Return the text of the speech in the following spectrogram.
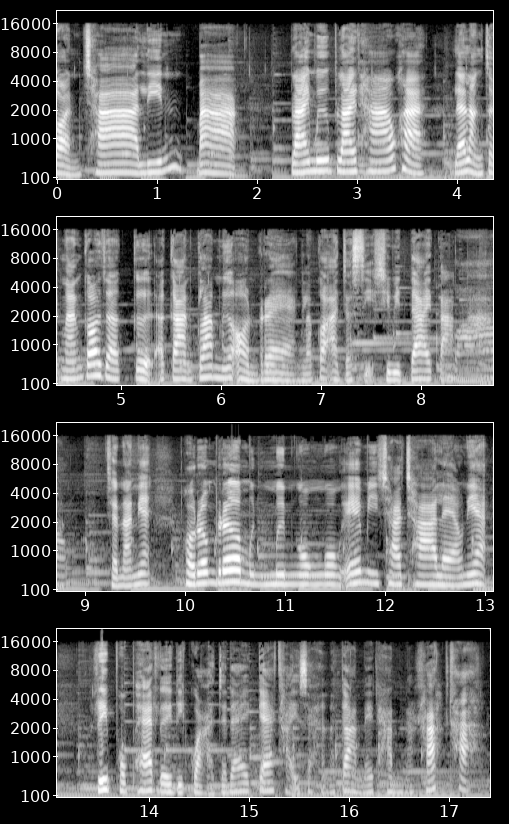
ก่อนชาลิ้น ปาก ปลายมือปลายเท้าค่ะ และหลังจากนั้นก็จะเกิดอาการกล้ามเนื้ออ่อนแรง แล้วก็อาจจะเสียชีวิตได้ตามมาว้าวฉะนั้นเนี่ยพอเริ่มเริ่มมึนมึนงงงงเอ๊ะมีชาชาแล้วเนี่ยรีบพบแพทย์เลยดีกว่าจะได้แก้ไขสถานการณ์ได้ทันนะคะ ค่ะ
